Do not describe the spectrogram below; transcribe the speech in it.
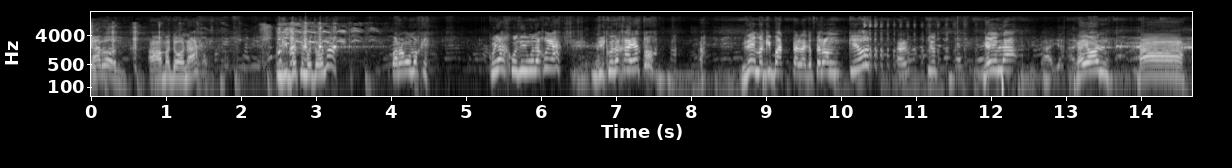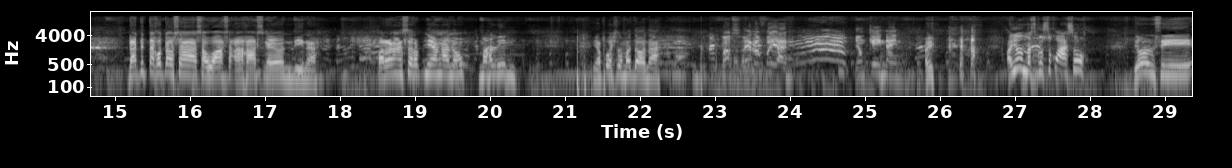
Sharon. ah, Madonna. Ang gibat ni Madonna. Parang umaki. Kuya, kunin mo na kuya. Hindi ko na kaya to. Ah, hindi, magibat talaga. Pero ang cute. Ang cute. Ngayon la. Ngayon, ah, dati takot ako sa sawa, sa ahas. Ngayon, hindi na. Parang ang sarap niyang ano, mahalin. Yan po sa Madonna. Boss, meron pa yan. Yung K9. Ay. Ayun, mas gusto ko aso. Yun, si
